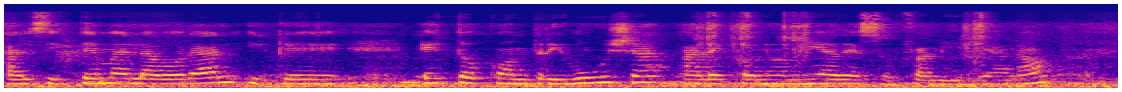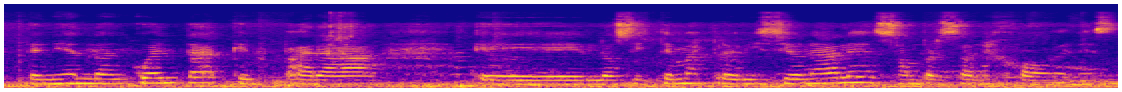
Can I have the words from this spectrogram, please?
al sistema laboral y que esto contribuya a la economía de su familia, ¿no? Teniendo en cuenta que para eh, los sistemas previsionales son personas jóvenes.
